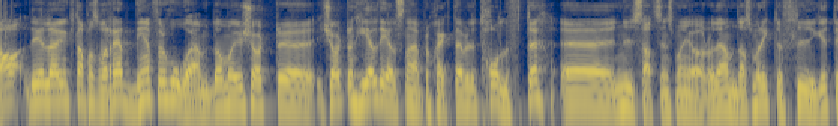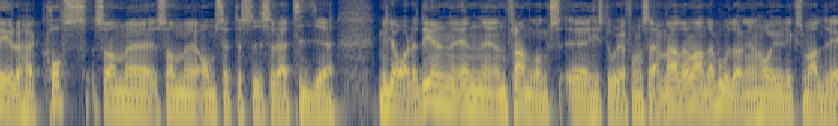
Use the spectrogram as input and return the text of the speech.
Ja, det lär ju knappast vara räddningen för H&M. De har ju kört, eh, kört en hel del sådana här projekt. Det är väl det tolfte eh, nysatsningen som man gör. Och Det enda som har riktigt flugit är ju det här KOS som, eh, som omsätter sig sådär 10 miljarder. Det är ju en, en, en framgångshistoria eh, får man säga. Men alla de andra bolagen har ju liksom aldrig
